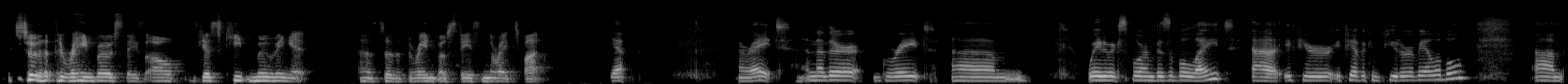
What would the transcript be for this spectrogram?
so that the rainbow stays all, just keep moving it uh, so that the rainbow stays in the right spot. Yep. All right. Another great um, way to explore invisible light, uh, if you're if you have a computer available, um,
